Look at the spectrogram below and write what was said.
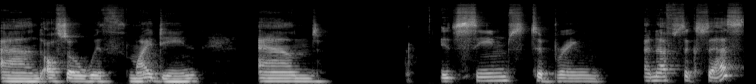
and also with my dean. And it seems to bring enough success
